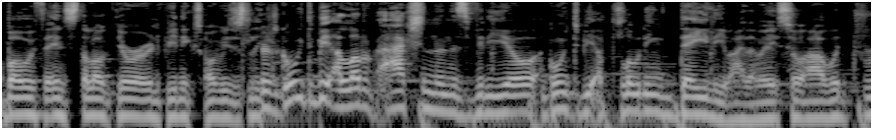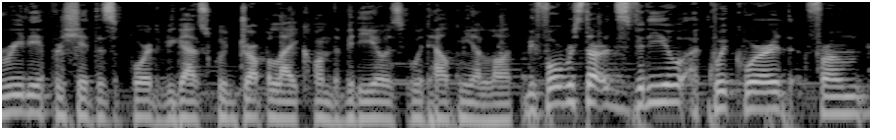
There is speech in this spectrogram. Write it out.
both installed Yoru and Phoenix obviously. There's going to be a lot of action in this video. I'm going to be uploading daily by the way, so I would really appreciate the support if you guys could drop a like on the videos. It would help me a lot. Before we start this video, a quick word from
